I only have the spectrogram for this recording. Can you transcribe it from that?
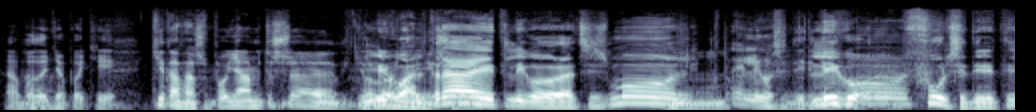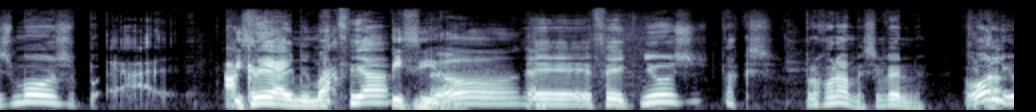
από εδώ και από εκεί. Κοίτα, θα σου πω για να μην τους ε, δικαιολογήσω. Λίγο alt-right, λίγο ρατσισμός, Μμ. Ε, λίγο συντηρητικό. λίγο full συντηρητισμός, ακραία ημιμάθεια, Πυθιό. ναι. ε, fake news. Εντάξει, προχωράμε, συμβαίνουν. Όλοι.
